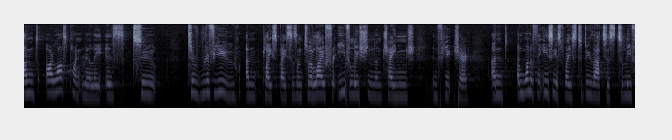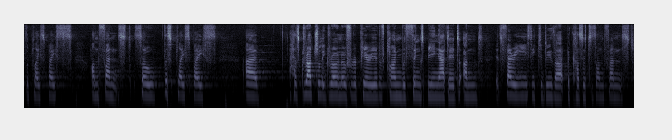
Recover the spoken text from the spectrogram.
And our last point really is to, to review and play spaces and to allow for evolution and change in future. And, and one of the easiest ways to do that is to leave the play space unfenced. So this play space uh, has gradually grown over a period of time with things being added and it's very easy to do that because it is unfenced.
